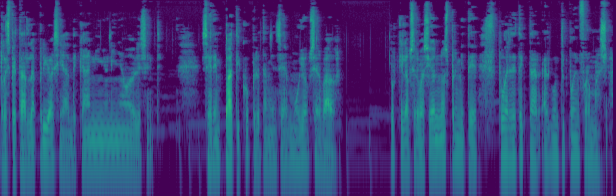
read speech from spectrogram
Respetar la privacidad de cada niño, niña o adolescente. Ser empático, pero también ser muy observador porque la observación nos permite poder detectar algún tipo de información.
